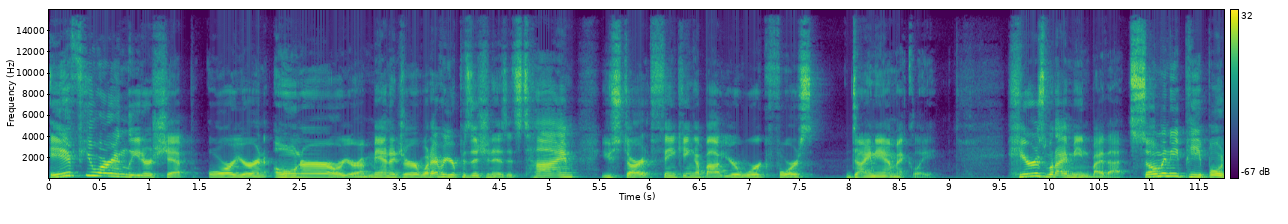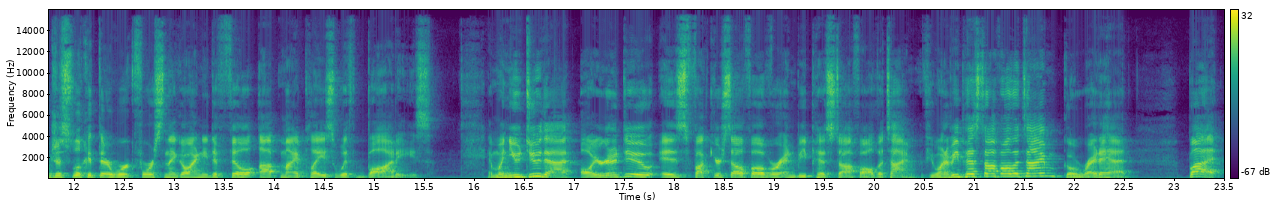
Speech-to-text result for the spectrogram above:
If you are in leadership or you're an owner or you're a manager, whatever your position is, it's time you start thinking about your workforce dynamically. Here's what I mean by that. So many people just look at their workforce and they go, I need to fill up my place with bodies. And when you do that, all you're gonna do is fuck yourself over and be pissed off all the time. If you wanna be pissed off all the time, go right ahead. But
